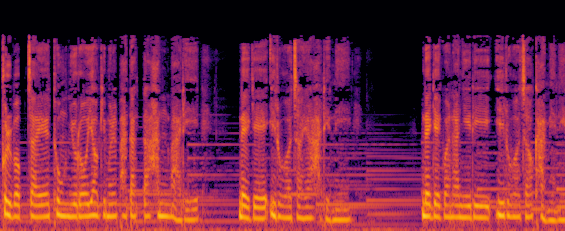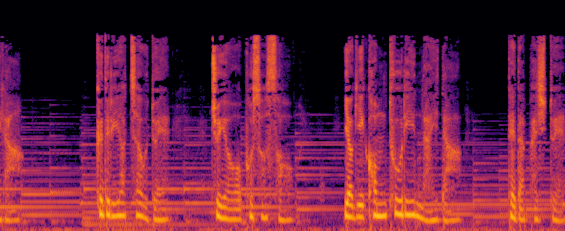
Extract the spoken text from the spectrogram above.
불법자의 동료로 역임을 받았다 한 말이 내게 이루어져야 하리니 내게 관한 일이 이루어져 가민이라. 그들이 여짜오되 주여 보소서 여기 검 둘이 있나이다. 대답하시되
